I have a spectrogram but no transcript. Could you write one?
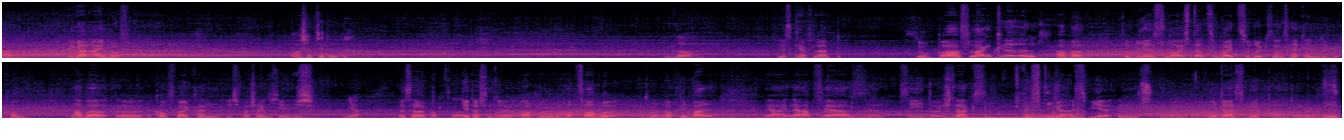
Schade. Egal, Einwurf. Oh, ich hab Titten. So. Hier ist Kevlar. Super Flanke, Gut. aber Tobias läuft da zu weit zurück, sonst hätte ihn die bekommen. Mhm. Aber äh, Kopfball kann ich wahrscheinlich eh nicht. Ja. Deshalb Hopfer. geht das schon so in Ordnung. Hopfer hol- tut noch den Ball. Ja, in der Abwehr sind sie durchschlagskräftiger als wir im Sturm. Und da ist Wildbart oder Wild,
